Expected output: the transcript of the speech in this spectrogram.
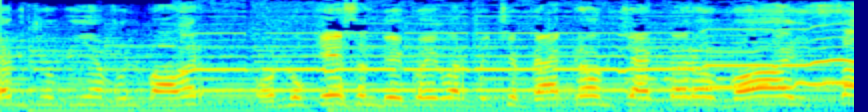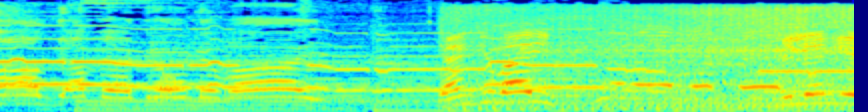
लग चुकी है फुल पावर और लोकेशन देखो एक बार पीछे बैकग्राउंड चेक करो। भाई साहब, क्या बैकग्राउंड है भाई। थैंक यू भाई। मिलेंगे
